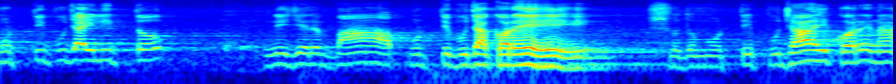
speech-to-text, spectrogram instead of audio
মূর্তি পূজায় লিপ্ত, নিজের বাপ মূর্তি পূজা করে, শুধু মূর্তি পূজাই করে না,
